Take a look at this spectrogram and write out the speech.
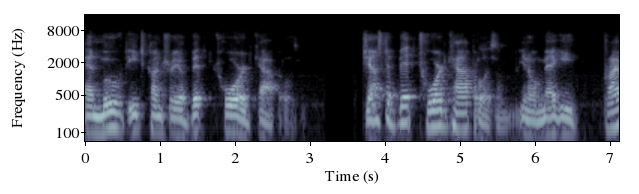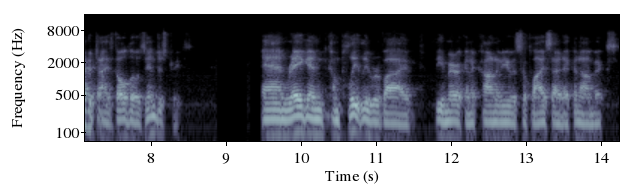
and moved each country a bit toward capitalism. Just a bit toward capitalism. You know, Maggie privatized all those industries. And Reagan completely revived the American economy with supply side economics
